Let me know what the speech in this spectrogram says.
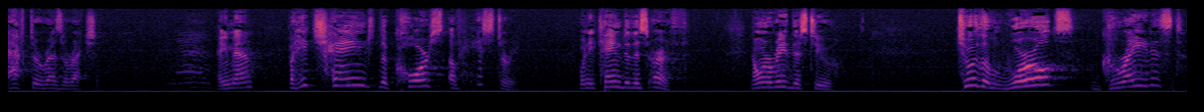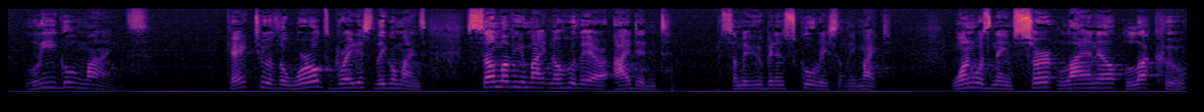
after resurrection. Amen. Amen. But he changed the course of history when he came to this earth. I want to read this to you. Two of the world's greatest legal minds. Okay? Two of the world's greatest legal minds. Some of you might know who they are. I didn't. But some of you who've been in school recently might. One was named Sir Lionel Luckhoo.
